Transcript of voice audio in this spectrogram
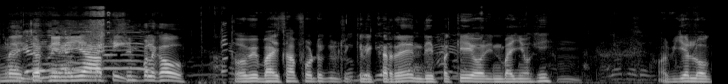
नहीं चटनी नहीं है आप सिंपल खाओ। तो अभी भाई साहब फ़ोटो क्लिक कर रहे हैं दीपक की और इन भाइयों की। और ये लोग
